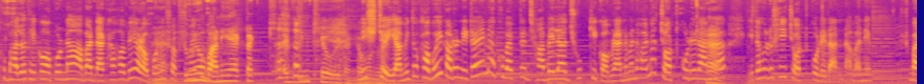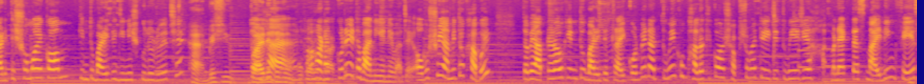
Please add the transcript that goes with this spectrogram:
খুব ভালো থেকো অপর্ণা। আবার দেখা হবে আর অপর্ণা হ্যাঁ, তুমিও বানিয়ে একটা একদিন খেও এটা নিশ্চয়ই আমি তো খাবোই কারণ এটাই না খুব একটা ঝামেলা ঝুঁকি কম। রান্না মানে হয় না চট করে রান্না। হ্যাঁ। এটা হলো সেই চট করে রান্না। মানে বাড়িতে সময় কম কিন্তু বাড়িতে জিনিসগুলো রয়েছে। হ্যাঁ বেশি বাইরে থেকে হ্যাঁ, উপকরণ হঠাৎ করে এটা বানিয়ে নেওয়া যায়। অবশ্যই আমি তো খাবই তবে আপনারাও কিন্তু বাড়িতে ট্রাই করবেন। আর তুমি খুব ভালো থেকো আর সবসময় তো এই যে তুমি এই যে মানে একটা স্মাইলিং ফেস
